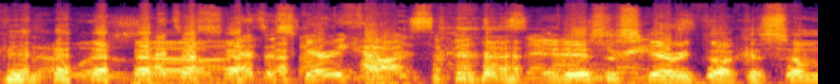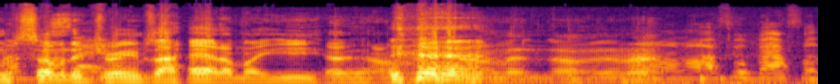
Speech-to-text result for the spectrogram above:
That was That's a- uh, that's a I'd scary thought. it is interest in It our is a dreams. scary thought because some I'm some of the saying. dreams I had, I'm like, yeah, no, no, no, I don't know. I feel bad for,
